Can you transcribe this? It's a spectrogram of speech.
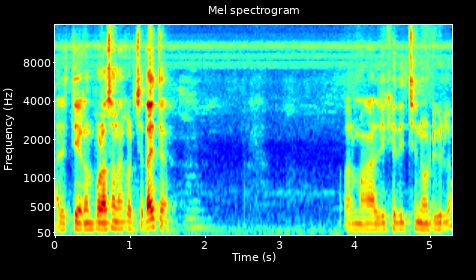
আর ঋত্বিক এখন পড়াশোনা করছে তাই তো? ওর মা লিখে দিচ্ছে নোটগুলো।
